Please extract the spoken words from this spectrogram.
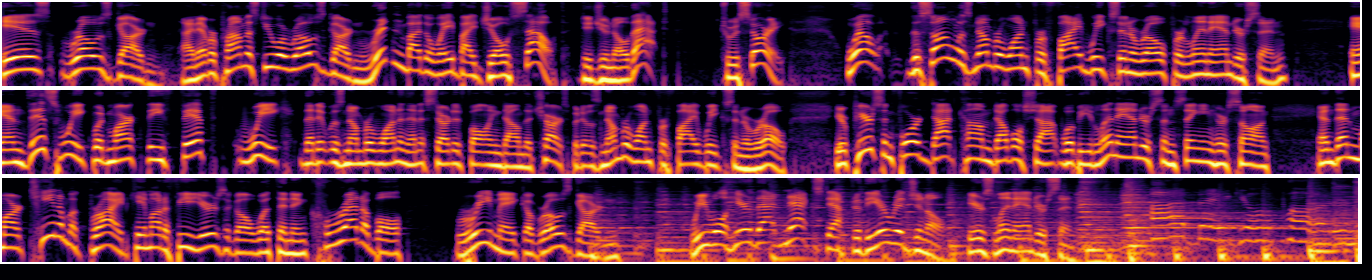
is Rose Garden. I never promised you a Rose Garden, written, by the way, by Joe South. Did you know that? True story. Well, the song was number one for five weeks in a row for Lynn Anderson. And this week would mark the fifth week that it was number one, and then it started falling down the charts. But it was number one for five weeks in a row. Your PearsonFord.com double shot will be Lynn Anderson singing her song. And then Martina McBride came out a few years ago with an incredible remake of Rose Garden. We will hear that next after the original. Here's Lynn Anderson. I beg your pardon.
